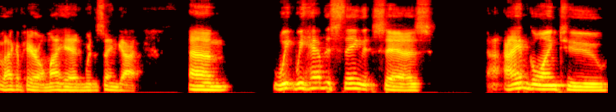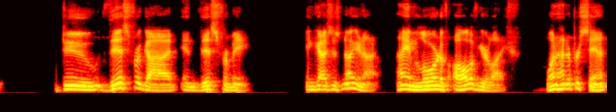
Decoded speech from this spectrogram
lack of hair on my head, and we're the same guy. Um, we we have this thing that says, I am going to do this for God and this for me. And God says, No, you're not. I am Lord of all of your life, 100%.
